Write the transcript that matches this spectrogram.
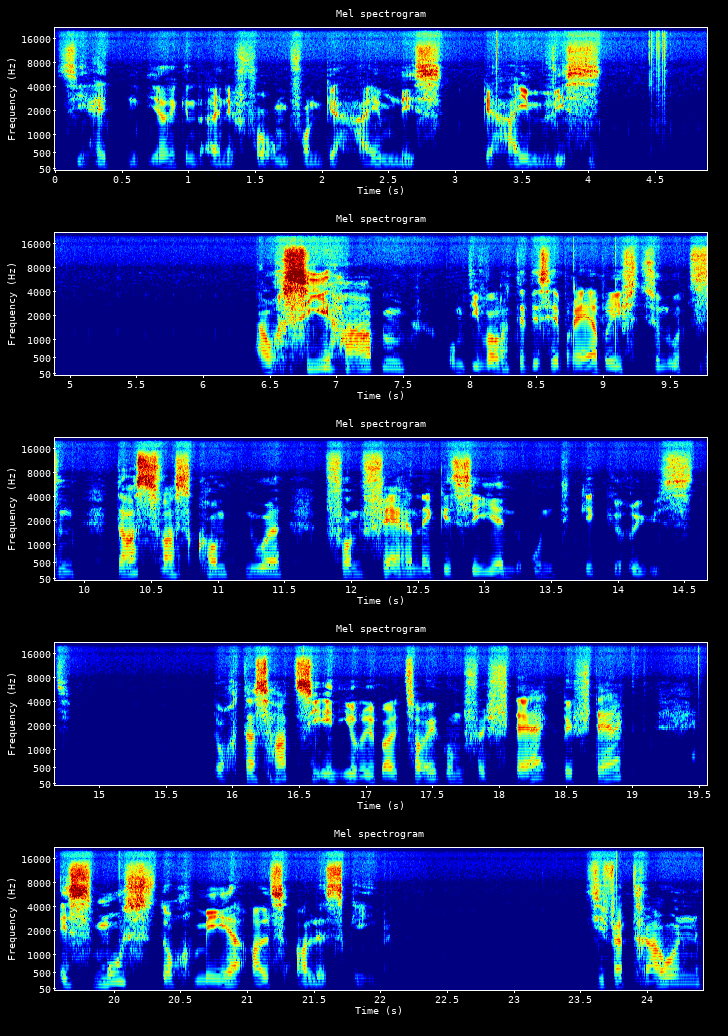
sie hätten irgendeine Form von Geheimnis, Geheimwissen. Auch sie haben, um die Worte des Hebräerbriefs zu nutzen, das, was kommt, nur von ferne gesehen und gegrüßt. Doch das hat sie in ihrer Überzeugung bestärkt, es muss doch mehr als alles geben. Sie vertrauen,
